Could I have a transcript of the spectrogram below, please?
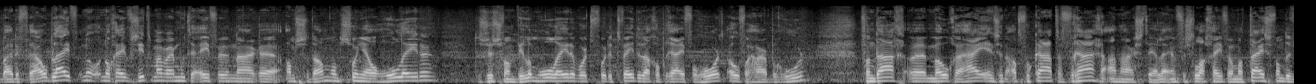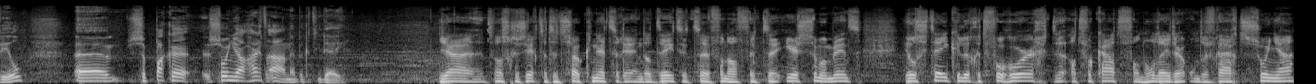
bij de vrouwen. Blijf nog, nog even zitten, maar wij moeten even naar Amsterdam. Want Sonja Holleder, de zus van Willem Holleder... wordt voor de tweede dag op rij verhoord over haar broer. Vandaag mogen hij en zijn advocaten vragen aan haar stellen. En verslaggever Matthijs van der Wiel. Ze pakken Sonja hard aan, heb ik het idee. Ja, het was gezegd dat het zou knetteren. En dat deed het eh, vanaf het eh, eerste moment. Heel stekelig het verhoor. De advocaat van Holleder ondervraagt Sonja.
